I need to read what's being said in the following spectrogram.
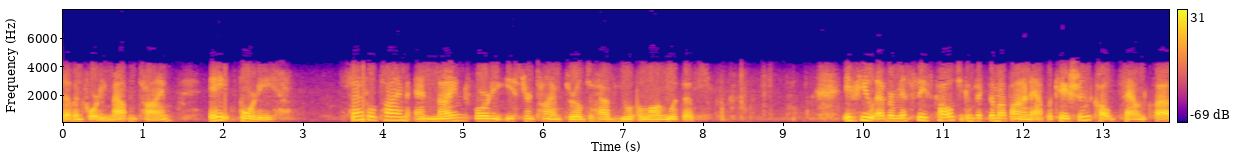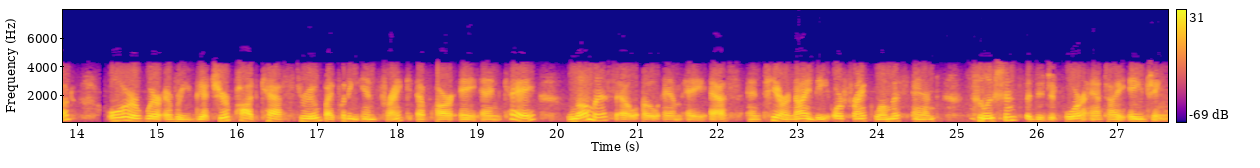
7:40 Mountain Time, 8:40 Central Time, and 9:40 Eastern Time. Thrilled to have you along with us. If you ever miss these calls, you can pick them up on an application called SoundCloud or wherever you get your podcast through by putting in Frank, F R A N K, Lomas, L O M A S, and TR90, or Frank Lomas and Solutions, the digit 4 anti aging.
